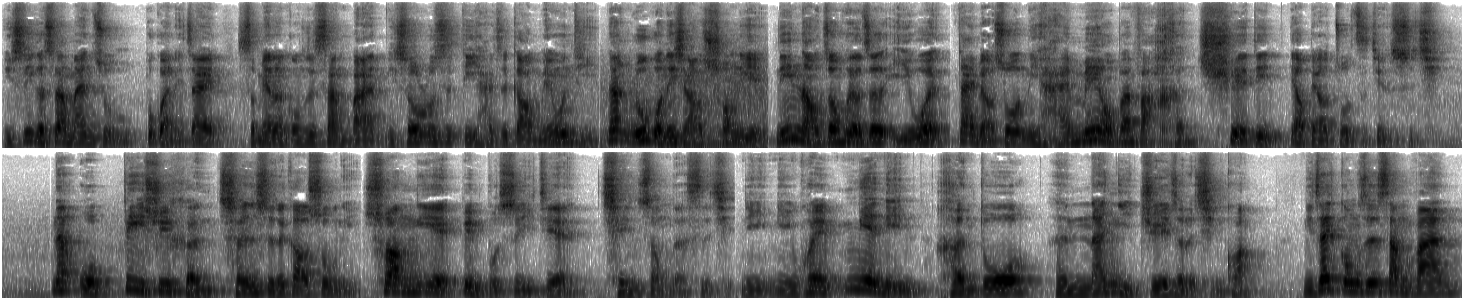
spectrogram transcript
你是一个上班族，不管你在什么样的公司上班，你收入是低还是高，没问题。那如果你想要创业，你脑中会有这个疑问，代表说你还没有办法很确定要不要做这件事情。那我必须很诚实的告诉你，创业并不是一件轻松的事情，你你会面临很多很难以抉择的情况。你在公司上班，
